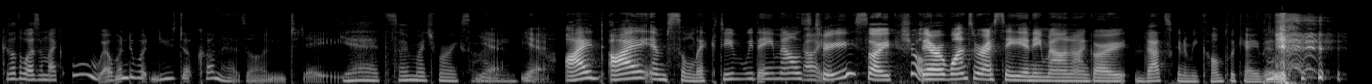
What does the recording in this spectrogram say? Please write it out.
Because otherwise, I'm like, ooh, I wonder what news.com has on today. yeah, it's so much more exciting. Yeah. yeah. I I am selective with emails Oh, yeah. too. So Sure. there are ones where I see an email and I go, "That's going to be complicated."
